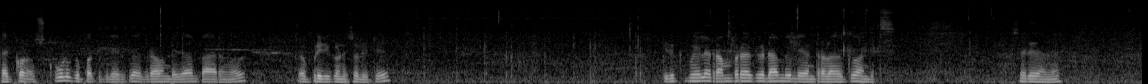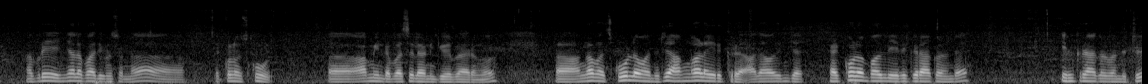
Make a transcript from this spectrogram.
கற்கணும் ஸ்கூலுக்கு பக்கத்தில் இருக்கிற கிரவுண்டு தான் பாருங்கள் எப்படி இருக்குன்னு சொல்லிட்டு. இதுக்கு மேலே ரம்பராக்கு இடம் இல்லை என்ற அளவுக்கு வந்துடுச்சு. சரிதானே? அப்படியே எங்கால பார்த்தீங்கன்னு சொன்னால் தெக்குளம் ஸ்கூல் ஆமீன்ற பஸ்ஸில் அன்றைக்கி பாருங்க. அங்கே ஸ்கூலில் வந்துட்டு அங்கால இருக்கிற அதாவது இந்த கைக்கோளம் பகுதியில் இருக்கிறாக்கள்ண்ட இருக்கிறாக்கள் வந்துட்டு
